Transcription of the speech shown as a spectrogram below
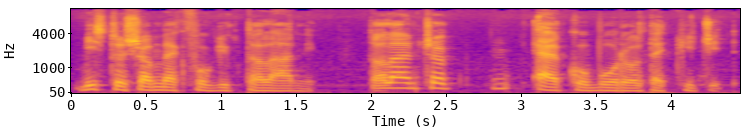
Biztosan meg fogjuk találni. Talán csak elkoborolt egy kicsit.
